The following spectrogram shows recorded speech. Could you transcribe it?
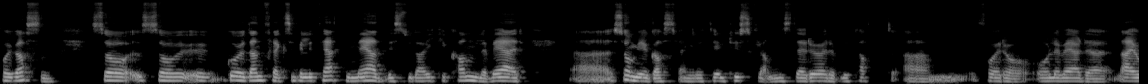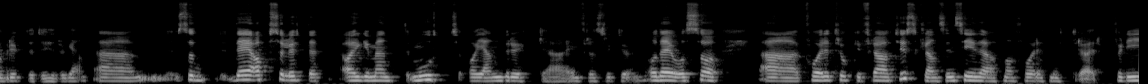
for gassen, så, så eh, går jo den fleksibiliteten ned hvis du da ikke kan levere Eh, så mye gass lenger til Tyskland hvis det røret blir tatt um, for å, å, levere det, nei, å bruke det til hydrogen. Um, så det er absolutt et argument mot å gjenbruke infrastrukturen. Og det er jo også foretrukket fra Tyskland sin side at man får et nytt rør. Fordi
